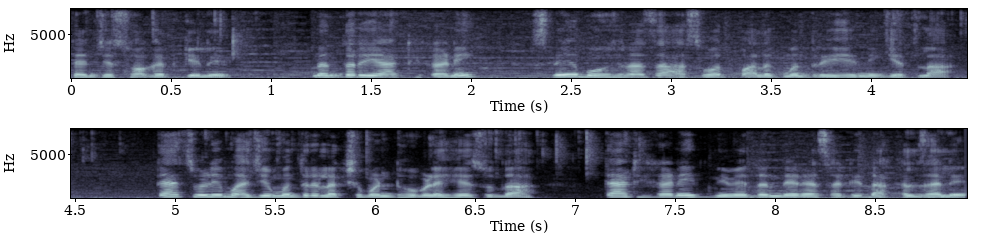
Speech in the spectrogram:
त्यांचे स्वागत केले. नंतर या ठिकाणी स्नेहभोजनाचा आस्वाद पालकमंत्री यांनी घेतला. त्याचवेळी माजी मंत्री लक्ष्मण ढोबळे हे सुद्धा त्या ठिकाणी निवेदन देण्यासाठी दाखल झाले.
